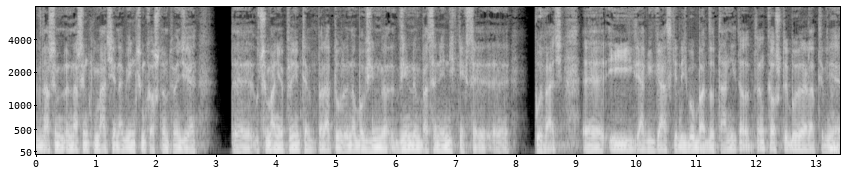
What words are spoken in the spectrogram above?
w naszym, w naszym klimacie największym kosztem to będzie utrzymanie odpowiedniej temperatury, no bo w zimnym, w zimnym basenie nikt nie chce pływać i jak gaz kiedyś był bardzo tani, to ten koszty były relatywnie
